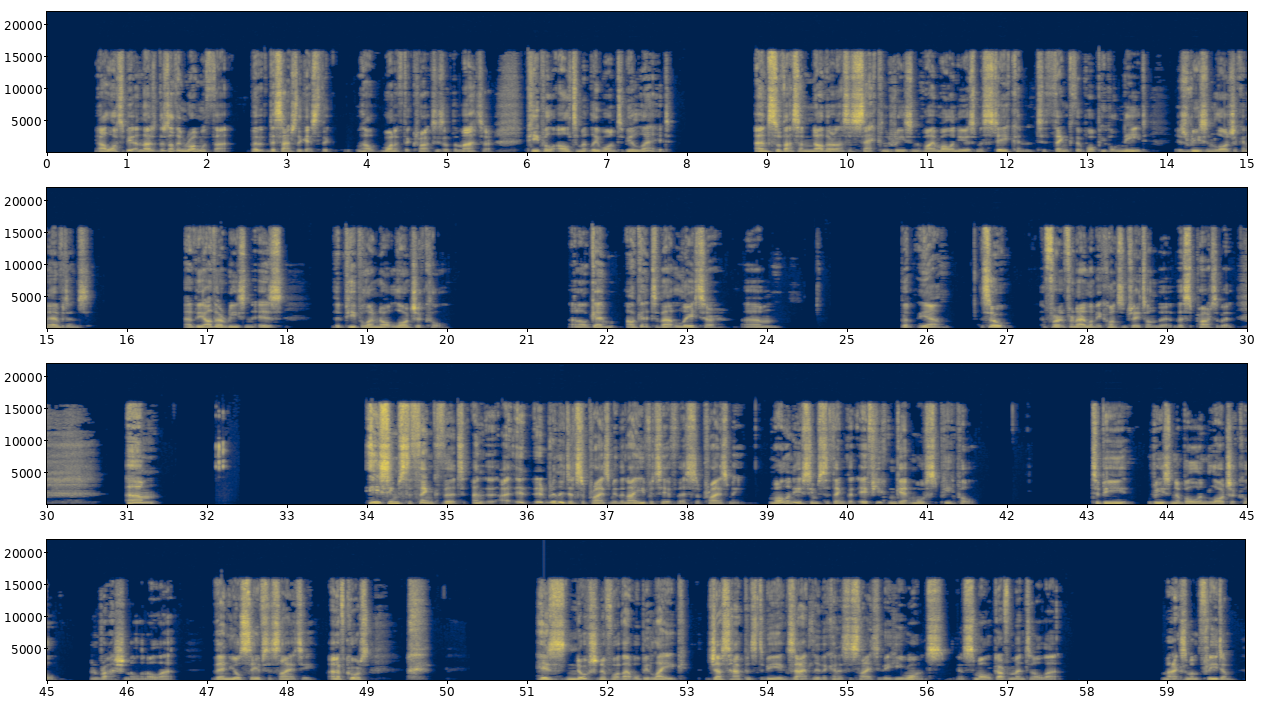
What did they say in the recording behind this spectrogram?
Now, a lot of people, and there's, there's nothing wrong with that, but this actually gets to the, well, one of the cruxes of the matter. People ultimately want to be led. And so that's another, that's a second reason why Molyneux is mistaken to think that what people need is reason, logic, and evidence. And the other reason is that people are not logical. And I'll get, I'll get to that later. Um, but yeah, so for, for now, let me concentrate on the, this part of it. Um, he seems to think that, and it, it really did surprise me, the naivety of this surprised me. Molyneux seems to think that if you can get most people to be reasonable and logical and rational and all that, then you'll save society. And of course, his notion of what that will be like just happens to be exactly the kind of society that he wants. You know, small government and all that. Maximum freedom.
